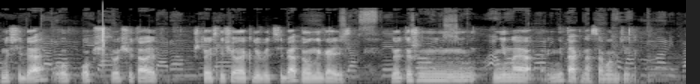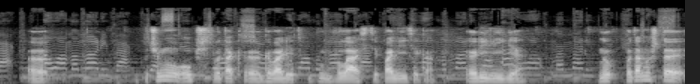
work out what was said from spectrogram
но себя общество считает, что если человек любит себя, то он эгоист. Но это же не, на, не так на самом деле. Э, почему общество так э, говорит? Власти, политика, религия. Ну, потому что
